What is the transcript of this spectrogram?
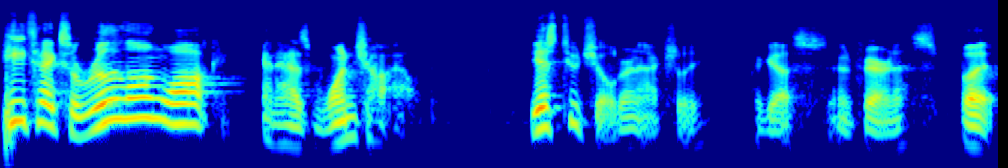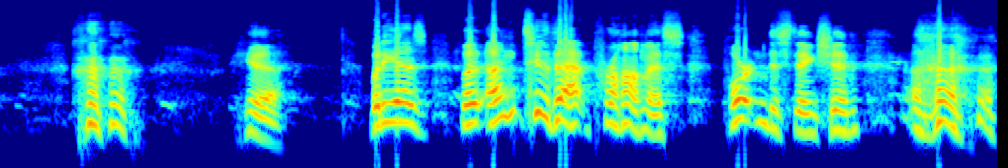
He takes a really long walk and has one child. He has two children, actually, I guess, in fairness. But, yeah. But he has, but unto that promise, important distinction.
